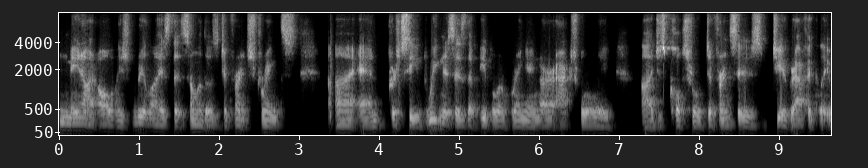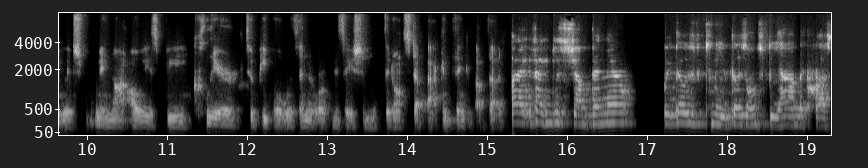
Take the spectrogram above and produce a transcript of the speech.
may not always realize that some of those different strengths uh, and perceived weaknesses that people are bringing are actually uh, just cultural differences geographically, which may not always be clear to people within an organization if they don't step back and think about that. If I can just jump in there, it goes to me, it goes almost beyond the cross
